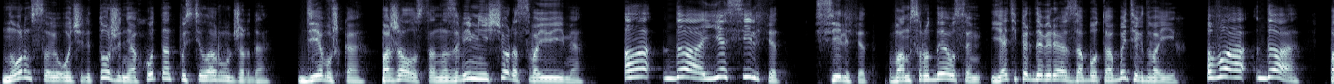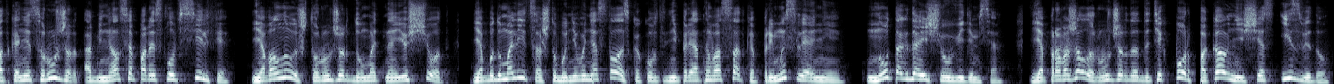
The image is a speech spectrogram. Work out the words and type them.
Норн, в свою очередь, тоже неохотно отпустила Руджерда. «Девушка, пожалуйста, назови мне еще раз свое имя». «А, да, я Сильфет». «Сильфет, вам с Рудеусом я теперь доверяю заботу об этих двоих». «Ва, да». Под конец Руджер обменялся парой слов с Сильфи. Я волнуюсь, что Руджер думает на ее счет. Я буду молиться, чтобы у него не осталось какого-то неприятного осадка при мысли о ней. Ну, тогда еще увидимся. Я провожал Руджерда до тех пор, пока он не исчез из виду.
